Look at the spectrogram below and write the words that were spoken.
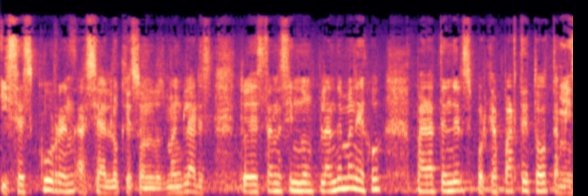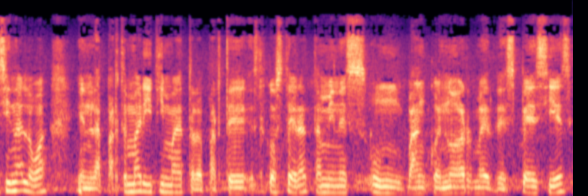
y se escurren hacia lo que son los manglares. Entonces están haciendo un plan de manejo para atenderse, porque aparte de todo, también Sinaloa, en la parte marítima, toda la parte costera también es un banco enorme de especies,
